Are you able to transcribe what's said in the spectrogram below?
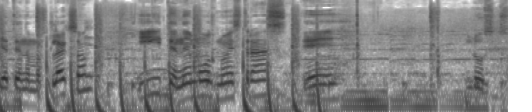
Ya tenemos claxon y tenemos nuestras eh, luces.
